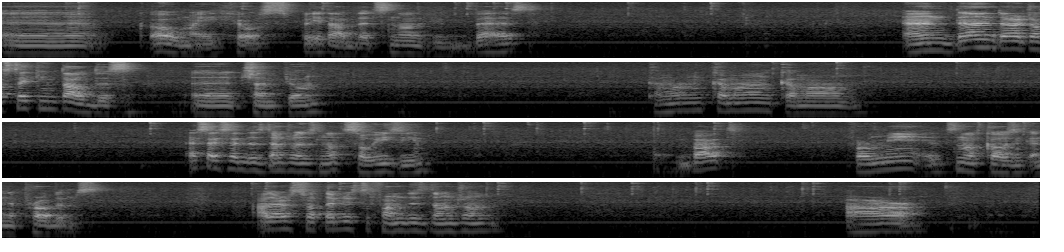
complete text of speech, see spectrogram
uh, oh my hero split up that's not the best. And then they're just taking down this uh, champion. Come on come on come on. As I said, this dungeon is not so easy, but for me it's not causing any problems. Other strategies to farm this dungeon are...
